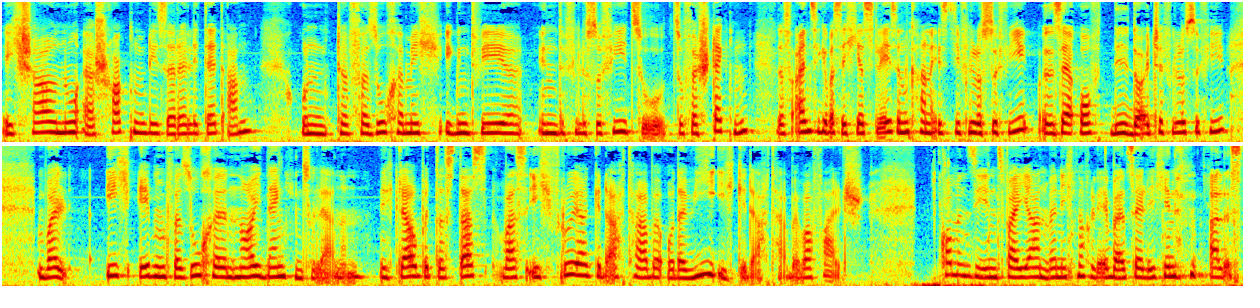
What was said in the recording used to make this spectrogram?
Ich schaue nur erschrocken diese Realität an und versuche mich irgendwie in der Philosophie zu, zu verstecken. Das Einzige, was ich jetzt lesen kann, ist die Philosophie, sehr oft die deutsche Philosophie, weil ich eben versuche, neu denken zu lernen. Ich glaube, dass das, was ich früher gedacht habe oder wie ich gedacht habe, war falsch. Kommen Sie in zwei Jahren, wenn ich noch lebe, erzähle ich Ihnen alles.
